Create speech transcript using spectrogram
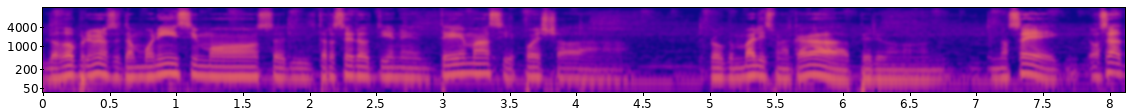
Los dos primeros están buenísimos, el tercero tiene temas y después ya Broken Valley es una cagada, pero no sé. O sea,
